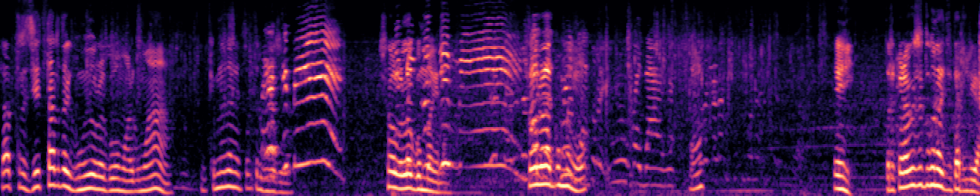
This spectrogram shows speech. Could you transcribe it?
তাড়াতাড়ি যে তাড়াতাড়ি, ঘুমিয়ে ওরা ঘুম আর ঘুমা কেমন জানি তাড়াতাড়ি ঘুমা সকালবেলা ঘুম ভাঙে না সকালবেলা ঘুম হ্যাঁ এই তোর কেডা বেশি দোকান আছে তার লিয়া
